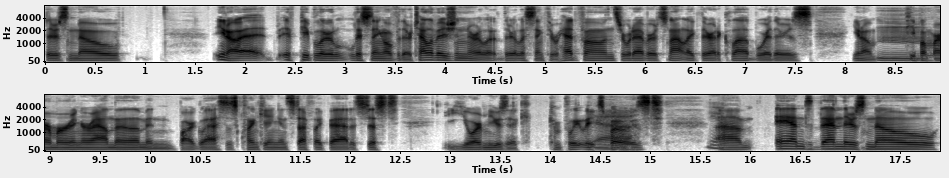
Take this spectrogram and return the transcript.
there's no, you know, uh, if people are listening over their television or they're listening through headphones or whatever, it's not like they're at a club where there's, you know, people Mm. murmuring around them and bar glasses clinking and stuff like that. It's just your music completely Yeah. exposed. Yeah. Um, and then there's no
